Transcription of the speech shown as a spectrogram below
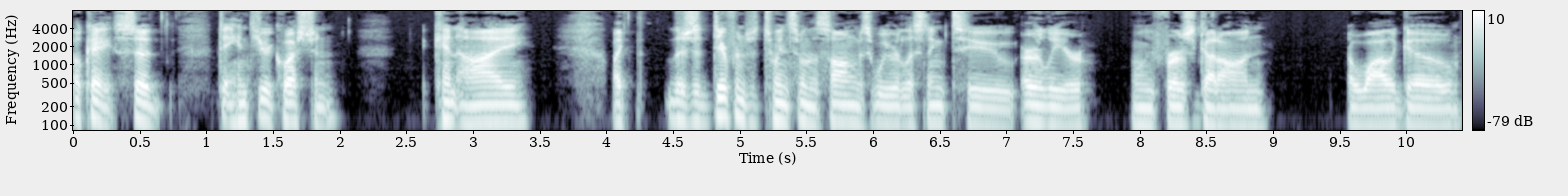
okay, so to answer your question, can I like there's a difference between some of the songs we were listening to earlier when we first got on a while ago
